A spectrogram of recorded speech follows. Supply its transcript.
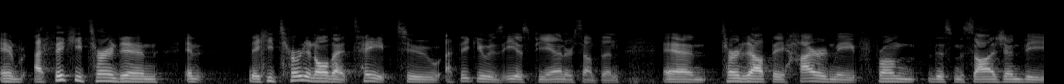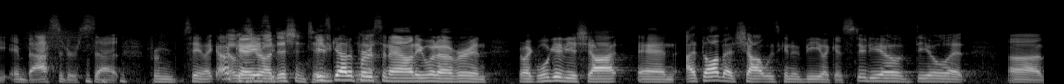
And I think he turned in, and they, he turned in all that tape to, I think it was ESPN or something. And turns out they hired me from this Massage Envy ambassador set from saying like, okay, he's- he's got a yeah. personality, whatever. And they're like, we'll give you a shot. And I thought that shot was going to be like a studio deal at, uh,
